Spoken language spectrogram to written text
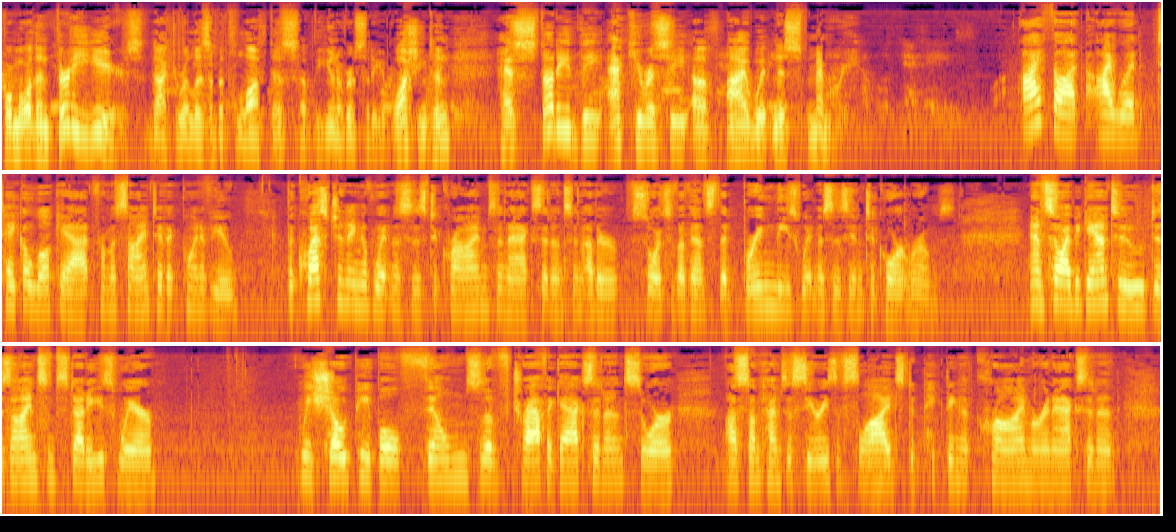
For more than 30 years, Dr. Elizabeth Loftus of the University of Washington has studied the accuracy of eyewitness memory. I thought I would take a look at, from a scientific point of view, the questioning of witnesses to crimes and accidents and other sorts of events that bring these witnesses into courtrooms. And so I began to design some studies where we showed people films of traffic accidents or uh, sometimes a series of slides depicting a crime or an accident.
